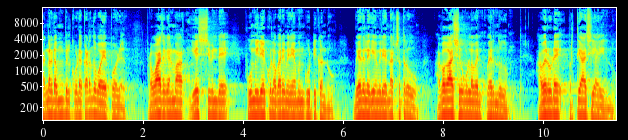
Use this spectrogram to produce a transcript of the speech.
തങ്ങളുടെ മുമ്പിൽ കൂടെ കടന്നുപോയപ്പോൾ പ്രവാചകന്മാർ യേശുവിന്റെ ഭൂമിയിലേക്കുള്ള വരവിനെ മുൻകൂട്ടി കണ്ടു. ബേദലഹേമിലെ നക്ഷത്രവും അവകാശവുമുള്ളവൻ വരുന്നതും അവരുടെ പ്രത്യാശയായിരുന്നു.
